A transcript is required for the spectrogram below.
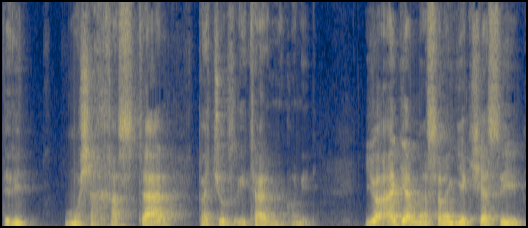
دارید مشخصتر و جزئی تر می‌کنید. یا اگر مثلا یک کسی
